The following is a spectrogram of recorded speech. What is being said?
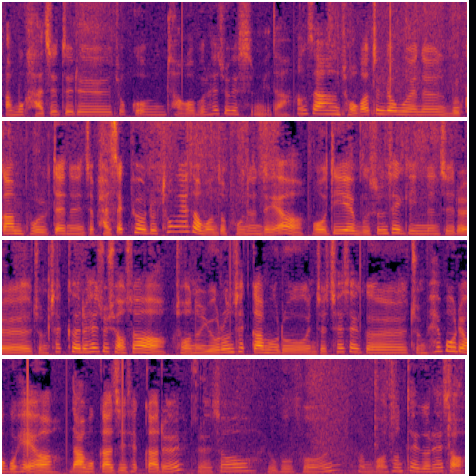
나무 가지들을 조금 작업을 해주겠습니다. 항상 저 같은 경우에는 물감 볼 때는 이제 발색표를 통해서 먼저 보는데요. 어디에 무슨 색이 있는지를 좀 체크를 해주셔서 저는 이런 색감으로 이제 채색을 좀 해보려고 해요. 나뭇가지 색깔을. 그래서 이 부분 한번 선택을 해서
